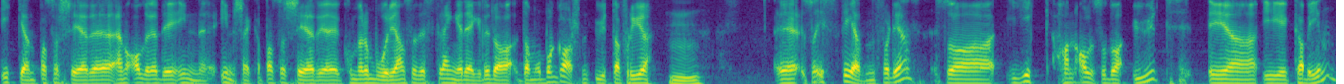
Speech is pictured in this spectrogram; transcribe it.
ikke en passasjer, eh, en allerede inn, innsjekka passasjer eh, kommer om bord igjen, så det er strenge regler. Da, da må bagasjen ut av flyet. Eh, så istedenfor det, så gikk han altså da ut i, i kabinen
